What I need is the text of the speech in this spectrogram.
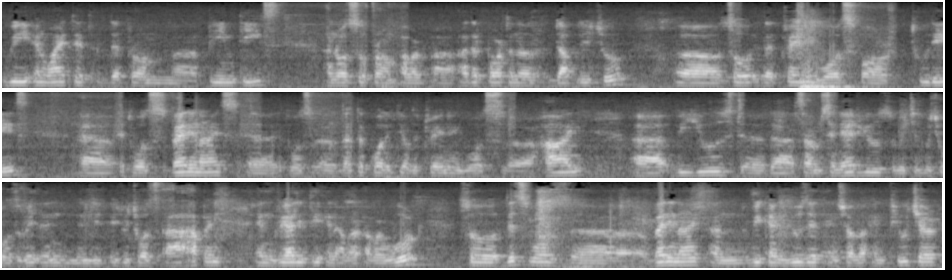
we invited the, from PMTs and also from our other partner W2. Uh, so the training was for two days. It was very nice. It was that the quality of the training was high. Uh, we used uh, the, some scenarios which which was written in which was uh, happened in reality in our, our work. So this was uh, very nice, and we can use it inshallah in future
